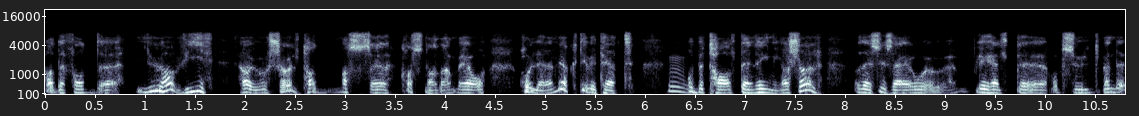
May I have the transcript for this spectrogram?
hadde fått eh, Nå har vi har jo sjøl tatt masse kostnader med å holde dem i aktivitet, mm. og betalt den regninga sjøl. Og det syns jeg jo blir helt uh, absurd. Men det,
